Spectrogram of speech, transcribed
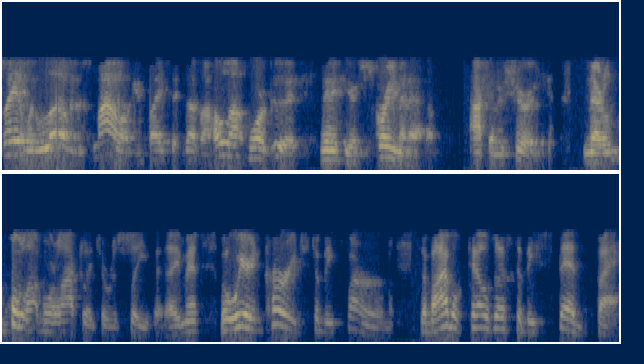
say it with love and a smile on your face, it does a whole lot more good than if you're screaming at them. I can assure you. And they're a whole lot more likely to receive it. Amen. But we're encouraged to be firm. The Bible tells us to be steadfast.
